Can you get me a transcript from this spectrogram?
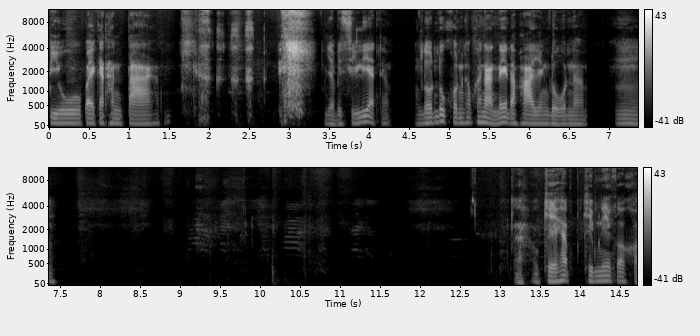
ปิวไปกระทันตาครับ อย่าไปซีเรียสครับโดนทุกคนครับขนาดเนตรภายังโดนนะครับ อืมอะโอเคครับ คลิปนี้ก็ขอ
